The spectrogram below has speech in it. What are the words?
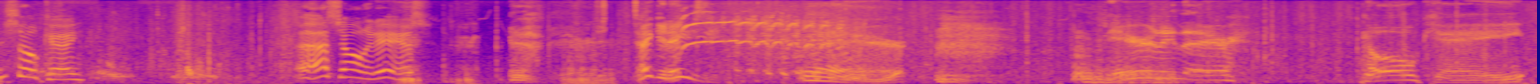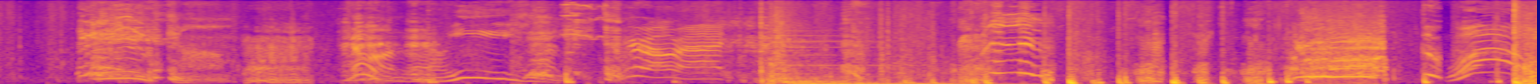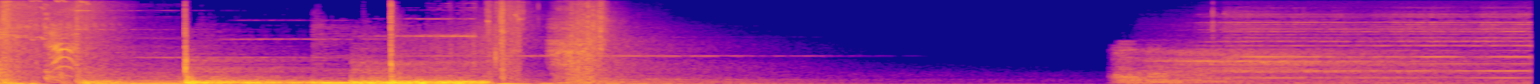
It's okay. That's all it is. Just take it easy. There. Hmm, nearly there. Okay.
